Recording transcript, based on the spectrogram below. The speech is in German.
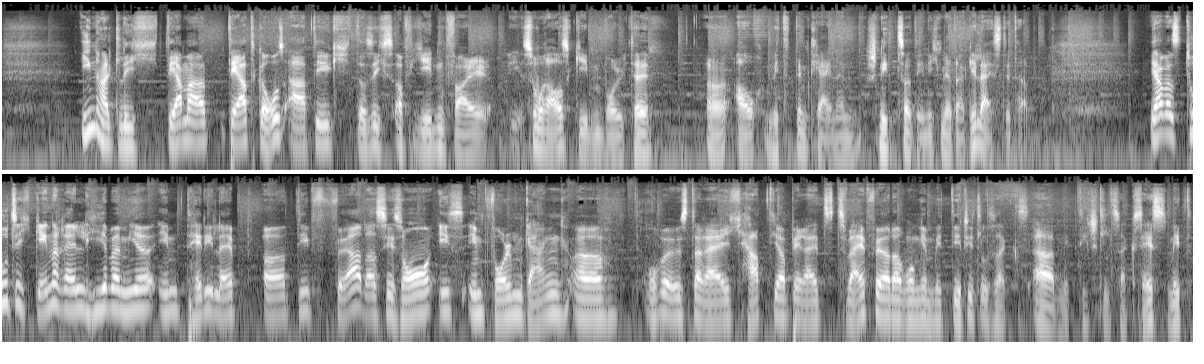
inhaltlich derart großartig, dass ich es auf jeden Fall so rausgeben wollte, äh, auch mit dem kleinen Schnitzer, den ich mir da geleistet habe. Ja, was tut sich generell hier bei mir im Teddy Lab? Äh, die Fördersaison ist im vollen Gang. Äh, Oberösterreich hat ja bereits zwei Förderungen mit Digital, äh, mit Digital Success, mit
